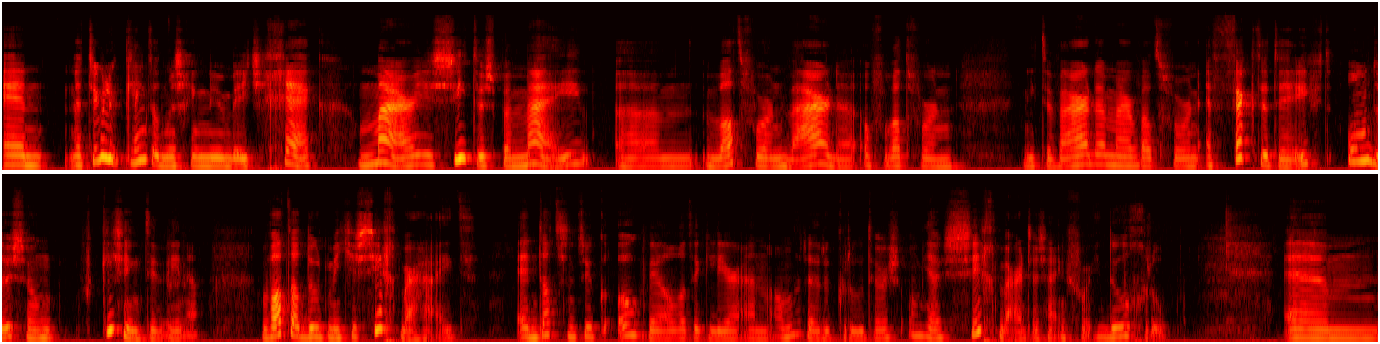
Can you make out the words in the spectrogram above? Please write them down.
En natuurlijk klinkt dat misschien nu een beetje gek, maar je ziet dus bij mij ehm, wat voor een waarde, of wat voor een, niet de waarde, maar wat voor een effect het heeft om dus zo'n verkiezing te winnen. Wat dat doet met je zichtbaarheid. En dat is natuurlijk ook wel wat ik leer aan andere recruiters, om juist zichtbaar te zijn voor je doelgroep. Ehm,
